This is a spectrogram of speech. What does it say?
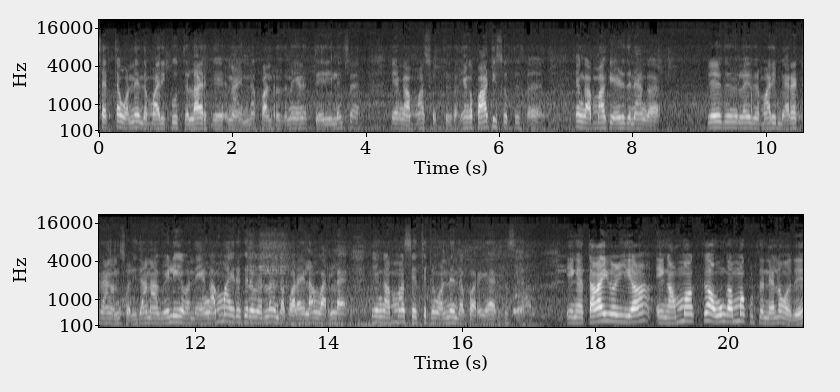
செத்த உடனே இந்த மாதிரி கூத்தெல்லாம் இருக்குது நான் என்ன பண்ணுறதுன்னு எனக்கு தெரியல சார். எங்கள் அம்மா சொத்து சார். எங்கள் பாட்டி சொத்து சார். எங்கள் அம்மாவுக்கு எழுதுனாங்க. எழுதுனதில் இது மாதிரி மிரட்டுறாங்கன்னு சொல்லி தான் நான் வெளியே வந்தேன். எங்கள் அம்மா இருக்கிற வரையிலும் இந்த குறையெல்லாம் வரல. எங்கள் அம்மா செத்துட்டு உடனே இந்த குறையாக இருக்குது சார். எங்கள் தாய் வழியாக எங்கள் அம்மாவுக்கு அவங்க அம்மா கொடுத்த நிலம் அது.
